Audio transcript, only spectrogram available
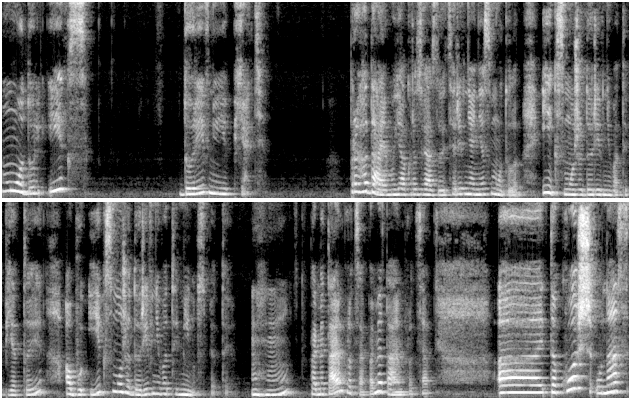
модуль х дорівнює 5. Пригадаємо, як розв'язується рівняння з модулем. х може дорівнювати 5, або х може дорівнювати мінус 5. Угу. Пам'ятаємо про це? Пам'ятаємо про це. А, також у нас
